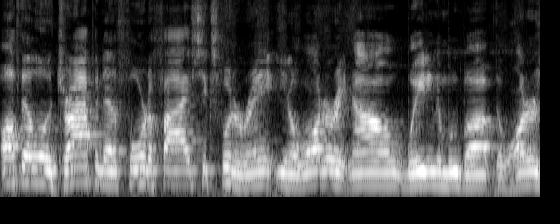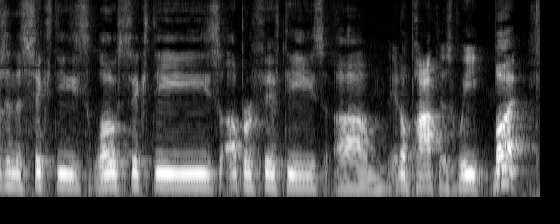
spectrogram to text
off that little drop in that four to five, six foot of rain, you know, water right now, waiting to move up. The water's in the 60s, low 60s, upper 50s. Um, it'll pop this week, but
